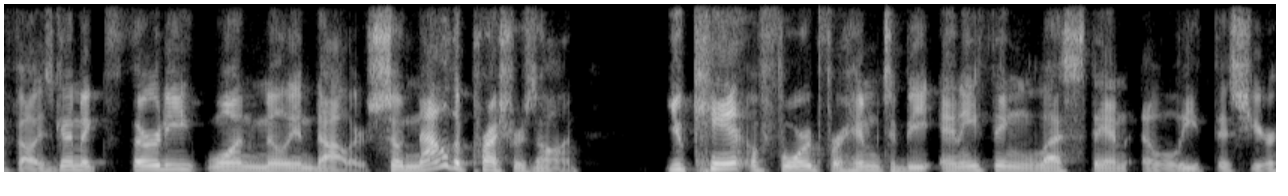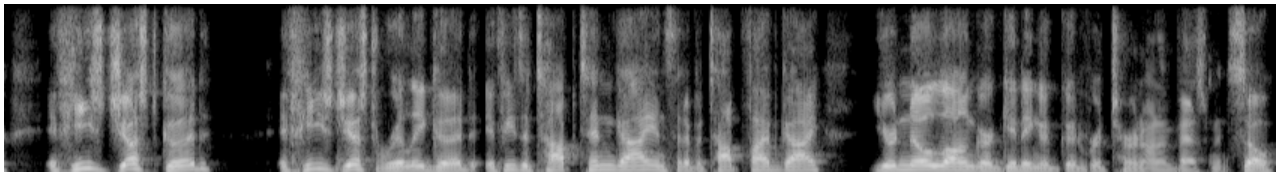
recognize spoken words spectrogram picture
NFL. He's going to make $31 million. So now the pressure's on. You can't afford for him to be anything less than elite this year. If he's just good, if he's just really good, if he's a top 10 guy instead of a top five guy, you're no longer getting a good return on investment. So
